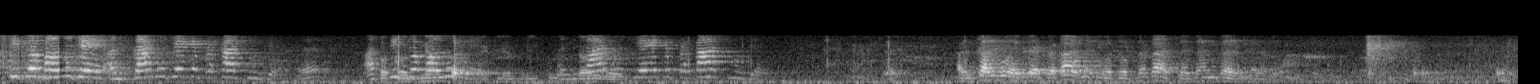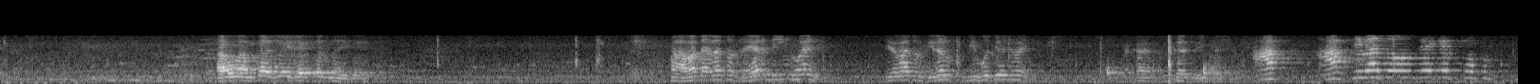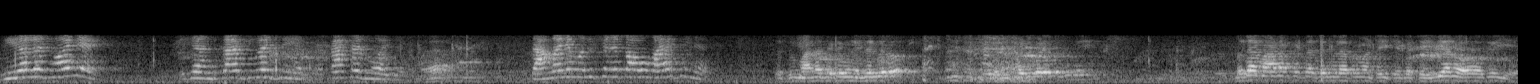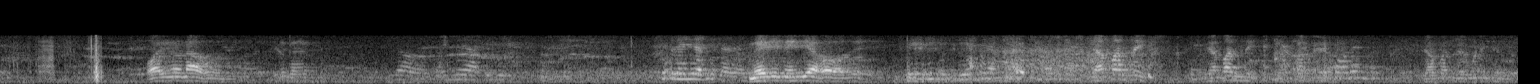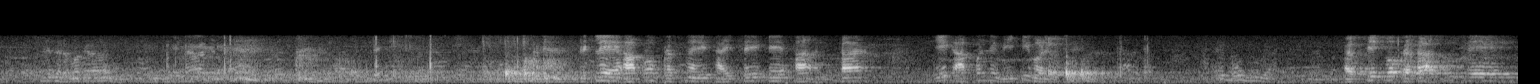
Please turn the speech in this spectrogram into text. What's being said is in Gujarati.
અસ્તિત્વ કોનું છે? અંધકારનું છે કે પ્રકાશનું છે? અસ્તિત્વ કોનું છે? એટલે બિલકુલ છે કે પ્રકાશનું છે? અંધકાર હોય એટલે પ્રકાશ નથી હોતો પ્રકાશ છે અંધકાર આવું અંધકાર જોઈ શકતો જ નહીં કોઈ. પણ આવા દાદા તો રેર બિંગ હોય ને એવા તો વિરલ વિભૂતિઓ જ હોય. આપ આપ જેવા તો કે વિરલ જ હોય ને એટલે અંધકાર જુએ જ નહીં પ્રકાશ જ હોય છે. સામાન્ય મનુષ્ય ને તો આવું હોય જ નહીં ને. શું હું કરો બધું નહીં? બધા માના કરતા જન્મેલા પ્રમાણે થઈ શકે છે. ઇન્ડિયાનો હોવો જોઈએ. ફોરીનો ના હોવો જોઈએ. મેડ ઇન ઇન્ડિયા હોવો જોઈએ. જાપાન નહીં. જાપાન નહીં. જાપાન જર્મની કેમ? ધર્મ કરાવે. એટલે આપણો પ્રશ્ન એ થાય છે કે આ અંકાર એક આપણને વીતી વળ્યો છે. અસ્તિત્વ પ્રકાશનું છે?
